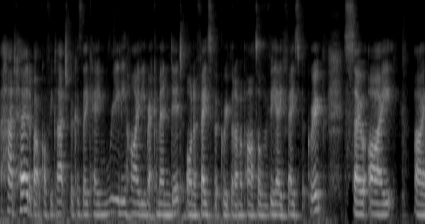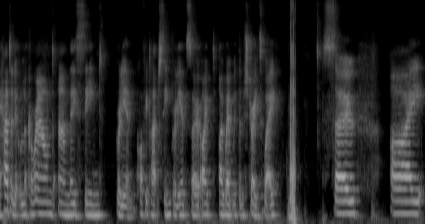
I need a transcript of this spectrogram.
had heard about Koffee Klatch because they came really highly recommended on a Facebook group that I'm a part of, a VA Facebook group. So I I had a little look around and they seemed brilliant. Koffee Klatch seemed brilliant, so I, I went with them straight away. So I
